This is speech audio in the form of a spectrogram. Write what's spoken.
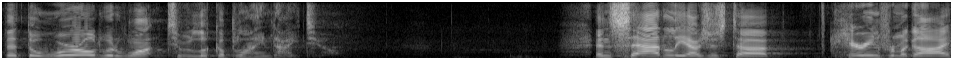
that the world would want to look a blind eye to. And sadly, I was just uh, hearing from a guy,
